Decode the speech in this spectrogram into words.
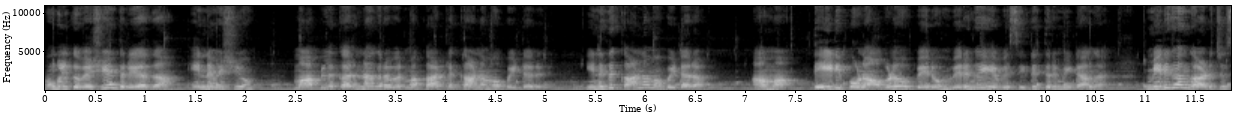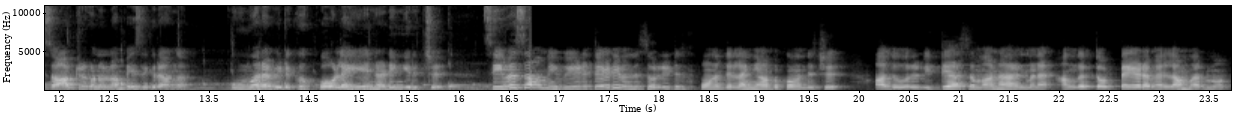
உங்களுக்கு விஷயம் தெரியாதா? என்ன விஷயம்? மாப்பிள்ளை கருணாகரவர்மா காட்டுல காணாம போயிட்டாரு. என்னது காணாம போயிட்டாரா? ஆமா தேடி போன அவ்வளவு பேரும் வெறுங்கைய வீசிட்டு திரும்பிட்டாங்க. மிருகங்க அடிச்சு சாப்பிட்டுருக்கணும்லாம் பேசிக்கிறாங்க. குமர வீடுக்கு கொலையே நடுங்கிருச்சு. சிவசாமி வீடு தேடி வந்து சொல்லிட்டு போனதெல்லாம் ஞாபகம் வந்துச்சு. அது ஒரு வித்தியாசமான அரண்மனை. அங்க தொட்ட இடமெல்லாம் மர்மம்.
